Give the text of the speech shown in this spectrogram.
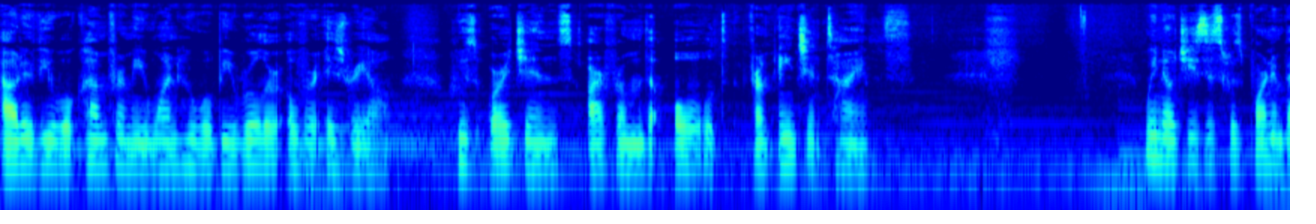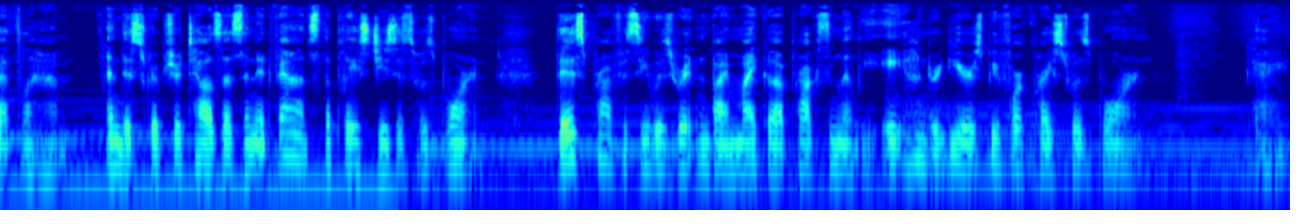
out of you will come for me one who will be ruler over Israel, whose origins are from the old, from ancient times. We know Jesus was born in Bethlehem. And this scripture tells us in advance the place Jesus was born. This prophecy was written by Micah approximately 800 years before Christ was born. Okay?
